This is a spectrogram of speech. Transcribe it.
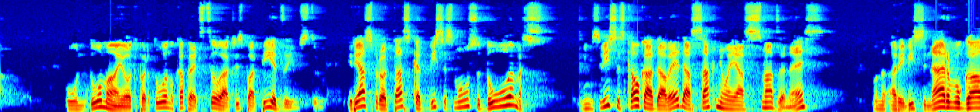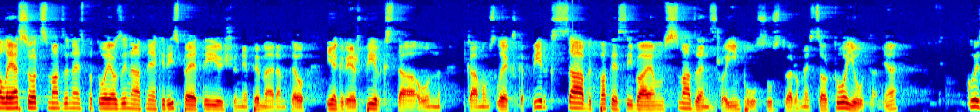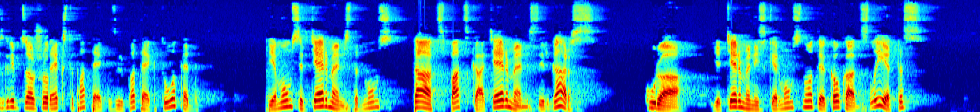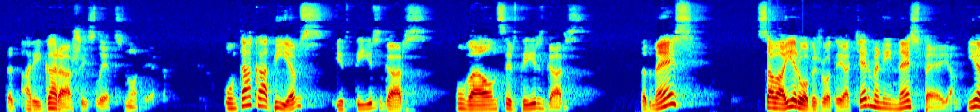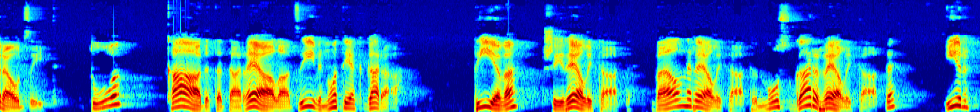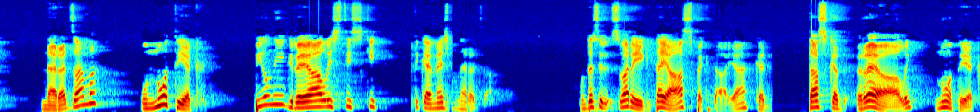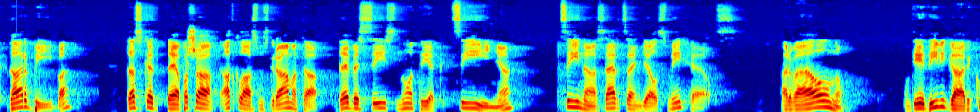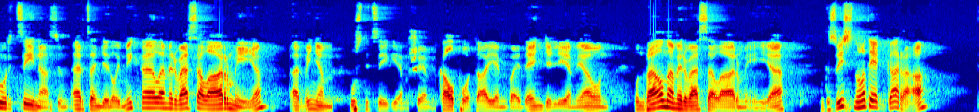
Un domājot par to, nu, kāpēc cilvēks vispār piedzimst, ir jāsaprot tas, ka visas mūsu domas, viņas visas kaut kādā veidā sakņojās smadzenēs, un arī visi nervu gali esot smadzenēs, par to jau zinātnieki ir izpētījuši, un ja, piemēram, tev iegriež pirkstā un kā mums liekas, ka pirksts sāp, bet patiesībā jau mums smadzenes šo impulsu uztver, un mēs caur to jūtam, ja? Ko es gribu caur šo tekstu pateikt? Es gribu pateikt to, ka, ja mums ir ķermenis, tad mums tāds pats kā ķermenis ir gars, kurā, ja ķermeniski ar mums notiek kaut kādas lietas, tad arī garā šīs lietas notiek. Un tā kā Dievs ir tīrs gars un vēlns ir tīrs gars, tad mēs savā ierobežotajā ķermenī nespējam ieraudzīt to, kāda tad tā reālā dzīve notiek garā. Dieva šī realitāte, vēlne realitāte un mūsu gara realitāte ir neredzama un notiek pilnīgi realistiski, tikai mēs neredzam. Un tas ir svarīgi tajā aspektā, ja, kad tas, kad reāli notiek darbība, tas, kad tajā pašā atklāsmes grāmatā debesīs notiek cīņa, cīnās ērceņģels Mihēls ar vēlnu, un tie divi gāri, kuri cīnās, un ērceņģeli Mihēlam ir vesela armija ar viņam uzticīgiem šiem kalpotājiem vai eņģeļiem, ja, un, un vēlnam ir vesela armija, ja, Un tas viss notiek garā.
